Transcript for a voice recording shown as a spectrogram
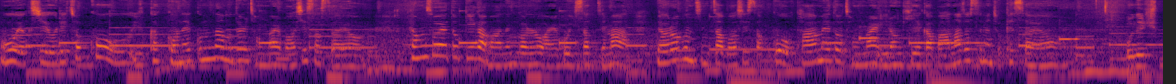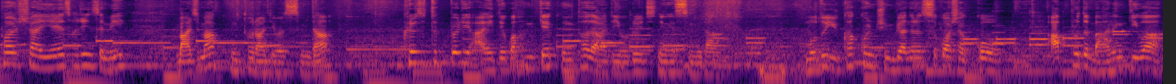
오, 역시 우리 초코우 육학콘의 꿈나무들 정말 멋있었어요. 평소에도 끼가 많은 걸로 알고 있었지만 여러분 진짜 멋있었고 다음에도 정말 이런 기회가 많아졌으면 좋겠어요. 오늘 슈퍼샤이의 서진쌤이 마지막 공터 라디오였습니다. 그래서 특별히 아이들과 함께 공터 라디오를 진행했습니다. 모두 6학번 준비하느라 수고하셨고 앞으로도 많은 끼와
